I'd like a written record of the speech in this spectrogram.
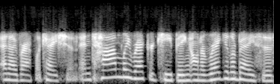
an over application. And timely record keeping on a regular basis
